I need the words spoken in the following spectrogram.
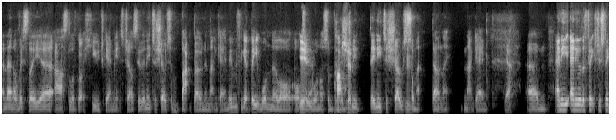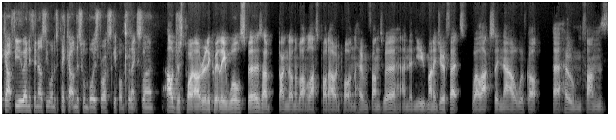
And then obviously uh, Arsenal have got a huge game against Chelsea. They need to show some backbone in that game, even if they get beat one 0 or or Yeah, two one or something. They, just need, they need to show Mm. something, don't they, in that game? Yeah. Um, any any other fixtures stick out for you? Anything else you wanted to pick out on this one, boys? Before I skip on to the next slide. I'll just point out really quickly Wolves Spurs. I banged on about in the last pod how important the home fans were and the new manager effect. Well, actually, now we've got uh, home fans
